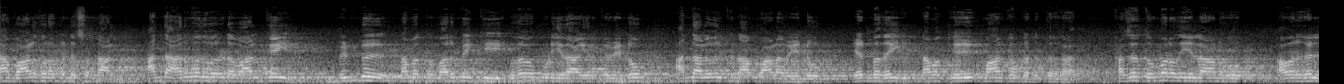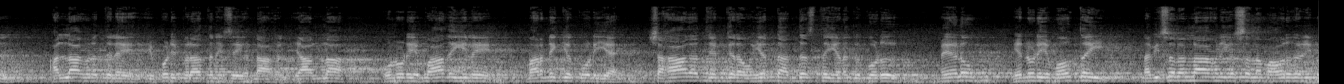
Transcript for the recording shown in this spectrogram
நாம் வாழ்கிறோம் என்று சொன்னால் அந்த அறுபது வருட வாழ்க்கை பின்பு நமக்கு மறுமைக்கு உதவக்கூடியதாக இருக்க வேண்டும். அந்த அளவிற்கு நாம் வாழ வேண்டும். என்பதை நமக்கு மார்க்கம் கட்டுத்தருகிறார் ஹசரத் உமர் ரதியில்லானு அவர்கள் அல்லாஹ்விடத்திலே இப்படி பிரார்த்தனை செய்கின்றார்கள். யா அல்லாஹ் உன்னுடைய பாதையிலே மரணிக்கக்கூடிய ஷஹாதத் என்கிற உயர்ந்த அந்தஸ்தை எனக்கு கொடு. மேலும் என்னுடைய மௌத்தை நபி ஸல்லல்லாஹு அவர்களின்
